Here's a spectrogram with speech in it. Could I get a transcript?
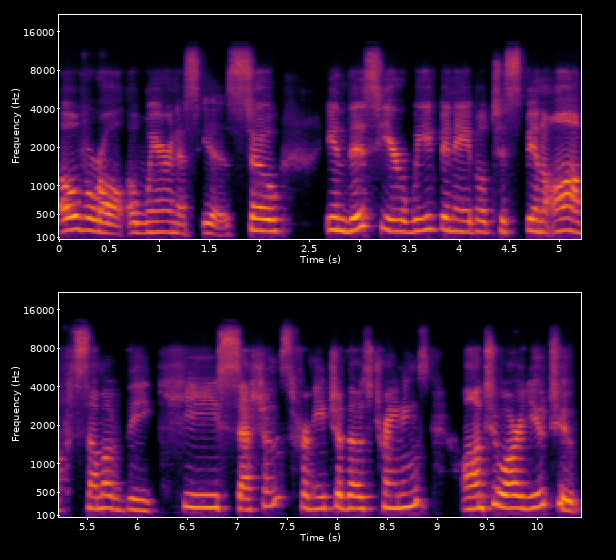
overall awareness is. So, in this year, we've been able to spin off some of the key sessions from each of those trainings onto our YouTube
